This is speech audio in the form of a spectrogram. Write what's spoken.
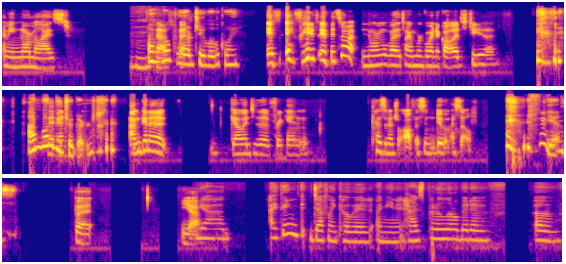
i mean normalized Mhm. I That- hope we but- are too, Lilikoi. If if if, if it's not normal by the time we're going to college tia I'm going to be triggered. i'm gonna go into the freaking presidential office and do it myself yes. But yeah. Yeah, I think definitely COVID. I mean, it has put a little bit of of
